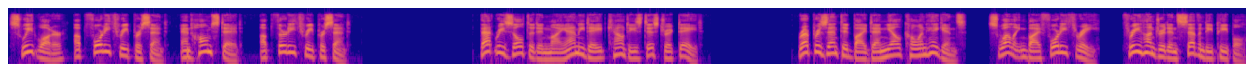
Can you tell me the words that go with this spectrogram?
Sweetwater, up 43%, and Homestead, up 33%. That resulted in Miami Dade County's District 8. Represented by Danielle Cohen Higgins, swelling by 43, 370 people,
